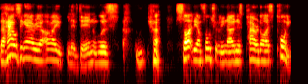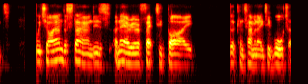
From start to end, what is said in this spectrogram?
The housing area I lived in was slightly unfortunately known as Paradise Point, which I understand is an area affected by the contaminated water.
